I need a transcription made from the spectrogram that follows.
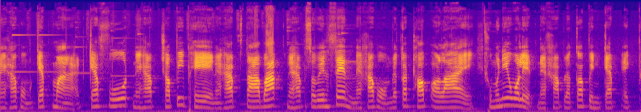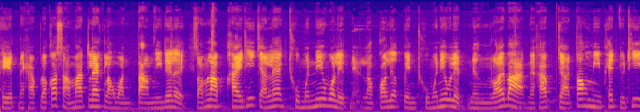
นะครับผมแก๊ปมาร์ทแก๊ปฟู้ดนะครับช้อปปี้เพย์นะครับสตาร์บัคนะครับสเวนเซนนะครับผมแล้วก็ท็อปออนไลน์ทูมานี่วอลเล็ตนะครับแล้วก็เป็นแก๊ปเอ็กเพสนะครับแล้วก็สามารถแลกรางวัลตามนี้ได้เลยสำหรับใครที่จะแลกทูมานี่วอลเล็ตเนี่ยเราก็เลือกเป็นทูมานี่วอลเล็ต100บาทนะครับจะต้องมีเพชรอยู่ที่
